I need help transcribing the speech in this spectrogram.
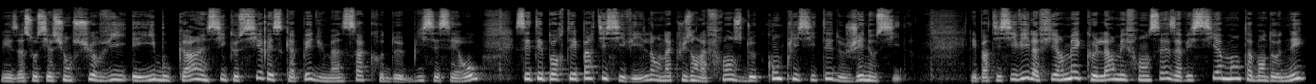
les associations Survie et Ibuka, ainsi que six rescapés du massacre de Bicécero, s'étaient portés partie civile en accusant la France de complicité de génocide. Les partis civils affirmaient que l'armée française avait sciemment abandonné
